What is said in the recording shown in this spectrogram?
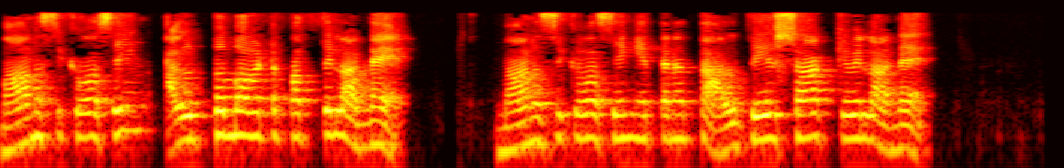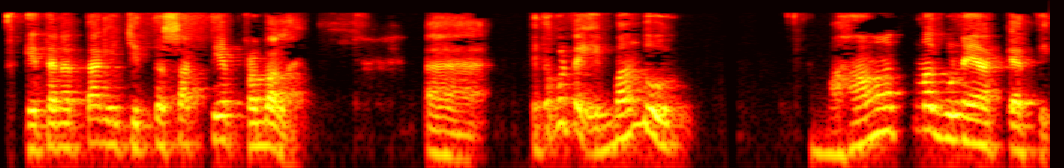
මානසික වශයෙන් අල්ප බවටපත් වෙලා නැහැ. මානසික වශයෙන් එතනත් අල්පේශාක්‍ය වෙලා නැහැ. එතනත්ගේ චිත්ත ශක්තිය ප්‍රබලයි. එතකොට ඒ බඳු මහාත්ම ගුණයක් ඇති.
